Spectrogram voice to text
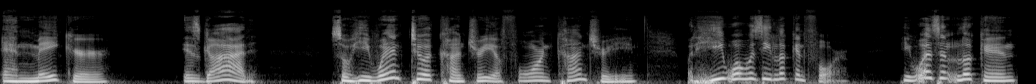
and maker is God. So he went to a country, a foreign country, but he what was he looking for? He wasn't looking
